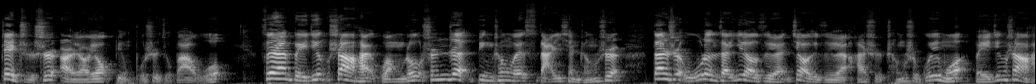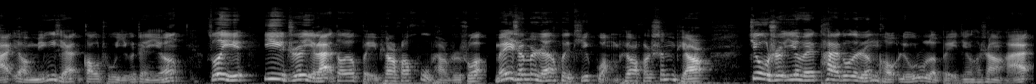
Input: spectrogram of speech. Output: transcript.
这只是二幺幺，并不是九八五。虽然北京、上海、广州、深圳并称为四大一线城市，但是无论在医疗资源、教育资源还是城市规模，北京、上海要明显高出一个阵营。所以一直以来都有北漂和沪漂之说，没什么人会提广漂和深漂，就是因为太多的人口流入了北京和上海。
